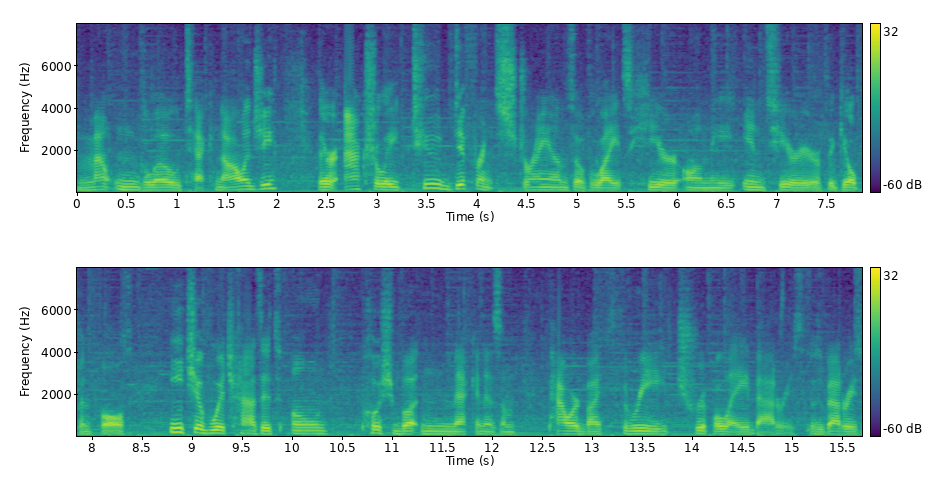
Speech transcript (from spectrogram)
Mountain Glow technology. There are actually two different strands of lights here on the interior of the Gilpin Falls, each of which has its own push button mechanism powered by three AAA batteries. Those batteries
